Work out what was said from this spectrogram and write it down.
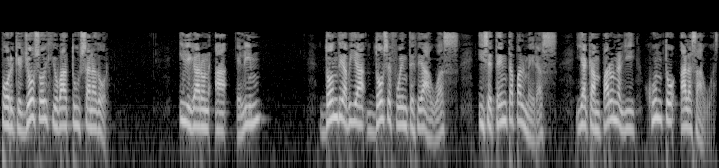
porque yo soy Jehová tu sanador. Y llegaron a Elim, donde había doce fuentes de aguas y setenta palmeras, y acamparon allí junto a las aguas.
